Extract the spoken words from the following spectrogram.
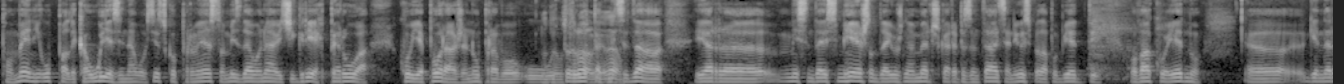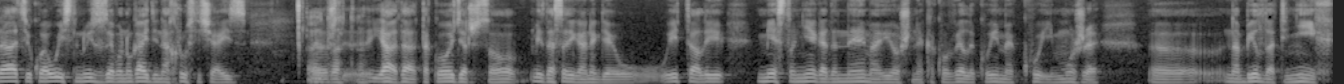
po meni upali kao uljezi na ovo svjetsko prvenstvo. Mislim da je ovo najveći grijeh Perua koji je poražen upravo u toj utakmici. Da. jer uh, mislim da je smiješno da južnoamerička reprezentacija nije uspjela pobijediti ovako jednu uh, generaciju koja uistinu izuzev onog Ajdina Hrustića iz uh, ja, da, također, so, mislim da sad igra negdje u, u Italiji, mjesto njega da nema još nekako veliko ime koji može uh, nabildati njih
